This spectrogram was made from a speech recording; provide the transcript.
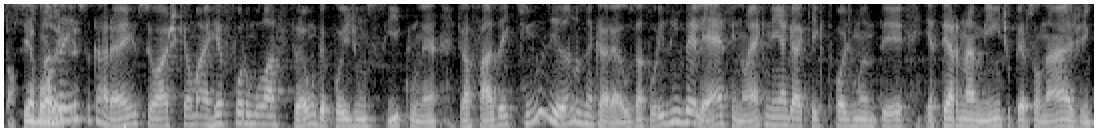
Passei a bola. Mas aí, é isso, cara, é isso. Eu acho que é uma reformulação depois de um ciclo, né? Já faz aí 15 anos, né, cara? Os atores envelhecem, não é que nem HQ que tu pode manter eternamente o personagem.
